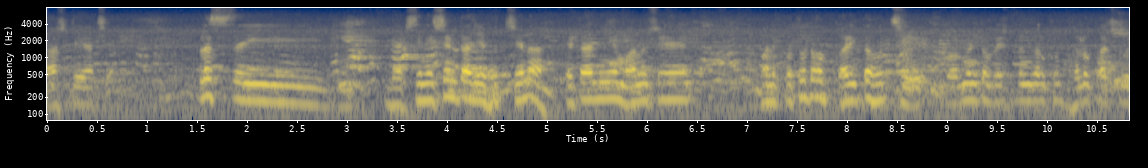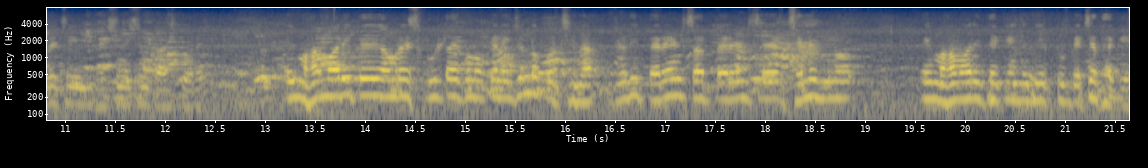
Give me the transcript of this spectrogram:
লাস্ট ডে আছে। প্লাস এই ভ্যাকসিনেশনটা যে হচ্ছে না এটা নিয়ে মানুষের মানে কতটা উপকারিতা হচ্ছে? গভর্নমেন্ট অফ ওয়েস্ট বেঙ্গল খুব ভালো কাজ করেছে এই ভ্যাকসিনেশন কাজ করে। এই মহামারীতে আমরা স্কুলটা এখন ওপেন এই জন্য করছি না। যদি প্যারেন্টস আর প্যারেন্টসের ছেলেগুলো এই মহামারী থেকে যদি একটু বেঁচে থাকে,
